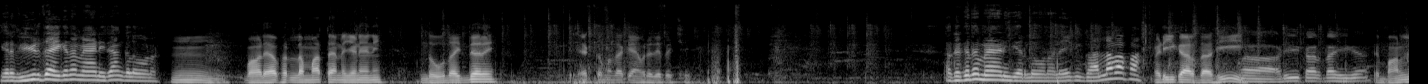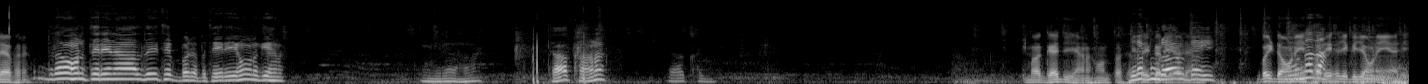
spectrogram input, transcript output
ਯਾਰ ਵੀਰ ਦਾ ਹੀ ਕਹਿੰਦਾ ਮੈਂ ਨਹੀਂ ਰੰਗ ਲਵਾਉਣਾ। ਹੂੰ ਪਾ ਲਿਆ ਫਿਰ ਲੰਮਾ ਤਿੰਨ ਜਣਿਆਂ ਨੇ ਦੋ ਦਾ ਇੱਧਰ ਏ ਤੇ ਇੱਕ ਬੰਦਾ ਕੈਮਰੇ ਦੇ ਪਿੱਛੇ। ਅੱਗੇ ਕਹਿੰਦਾ ਮੈਂ ਨਹੀਂ ਯਾਰ ਲਵਾਉਣਾ ਲੈ ਕੋਈ ਗੱਲ ਆ ਪਾਪਾ ਅੜੀ ਕਰਦਾ ਸੀ। ਹਾਂ ਅੜੀ ਕਰਦਾ ਸੀਗਾ। ਤੇ ਬੰਨ ਲਿਆ ਫਿਰ। ਮੇਰਾ ਹੁਣ ਤੇਰੇ ਨਾਲ ਦੇ ਇੱਥੇ ਬਥੇਰੇ ਹੋਣਗੇ ਹੁਣ। ਮੇਰਾ ਹਾਂ ਕਿਆ ਖਾਣਾ ਕਿਆ ਖਾਈ। ਮੈਂ ਗੱਜ ਜਾਣਾ ਹੁਣ ਤਾਂ ਜਿਹੜਾ ਸਿੱਧੇ ਪੂਰਾ ਘਰੇ ਆ ਉੱਡਾ ਜਾਣਾ। ਸੀ। ਬਈ ਡਾਉਣੇ ਉਹਨਾਂ ਦਾ? ਸਾਰੇ ਹਜੇ ਗਜਾਉਣੇ ਆ ਇਹ।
